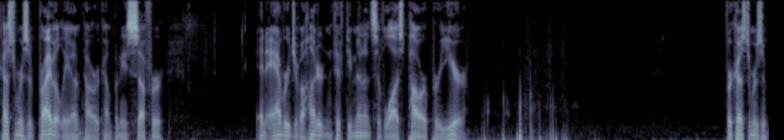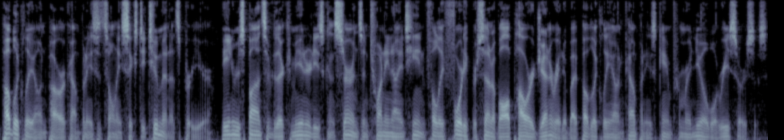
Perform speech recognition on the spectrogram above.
Customers of privately owned power companies suffer an average of 150 minutes of lost power per year. For customers of publicly owned power companies, it's only 62 minutes per year. Being responsive to their community's concerns in 2019, fully 40% of all power generated by publicly owned companies came from renewable resources.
